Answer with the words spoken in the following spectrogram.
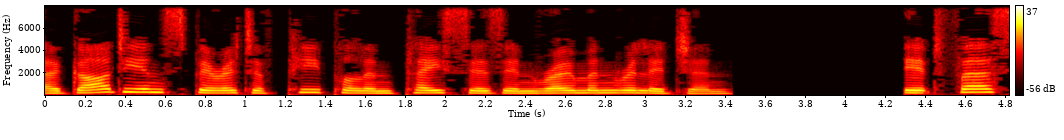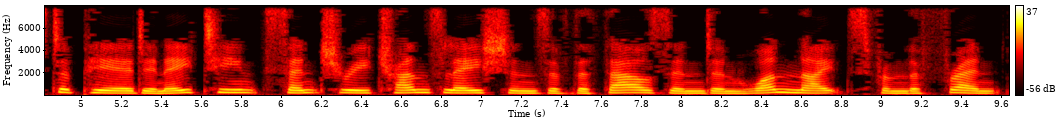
a guardian spirit of people and places in Roman religion. It first appeared in 18th-century translations of The Thousand and One Nights from the French,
